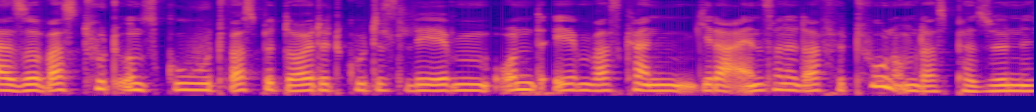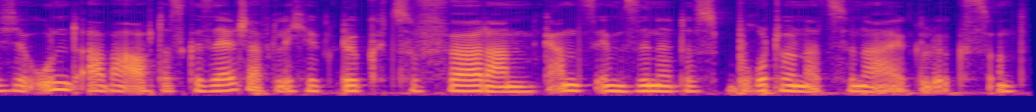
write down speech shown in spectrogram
Also was tut uns gut, was bedeutet gutes Leben und eben was kann jeder Einzelne dafür tun, um das persönliche und aber auch das gesellschaftliche Glück zu fördern, ganz im Sinne des Bruttonationalglücks. Und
